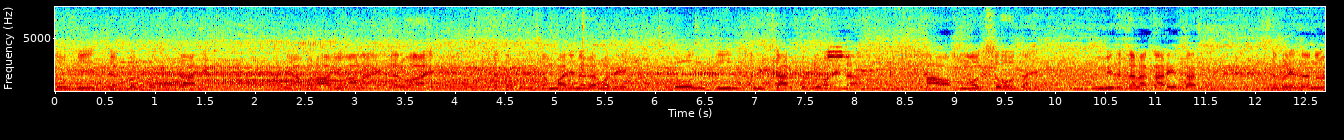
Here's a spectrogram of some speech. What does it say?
जो की जगभर प्रसिद्ध आहे आणि आम्हाला अभिमान आहे गर्व आहे. छत्रपती संभाजीनगरमध्ये दोन तीन आणि चार फेब्रुवारीला हा महोत्सव होत आहे. विविध कलाकार येतात. सगळेजणं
